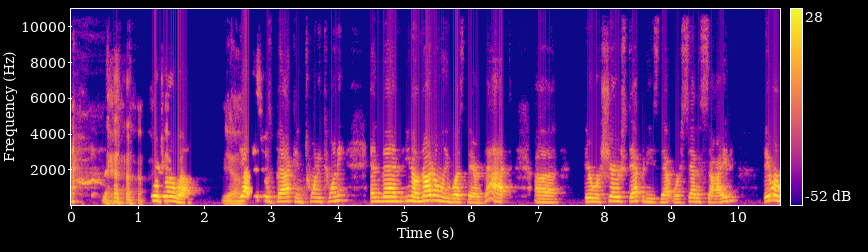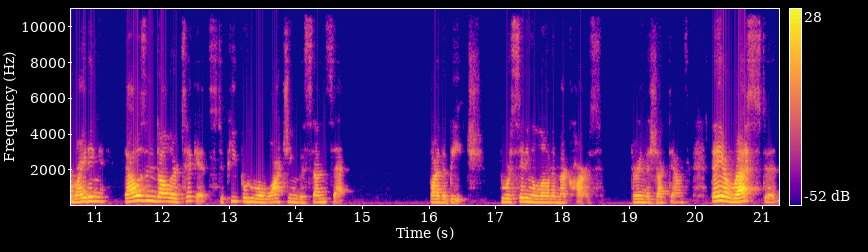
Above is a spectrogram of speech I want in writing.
George Orwell. Yeah. Yeah, this was back in 2020. And then, you know, not only was there that, uh, there were sheriff's deputies that were set aside. They were writing thousand dollar tickets to people who were watching the sunset by the beach, who were sitting alone in their cars during the shutdowns. They arrested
